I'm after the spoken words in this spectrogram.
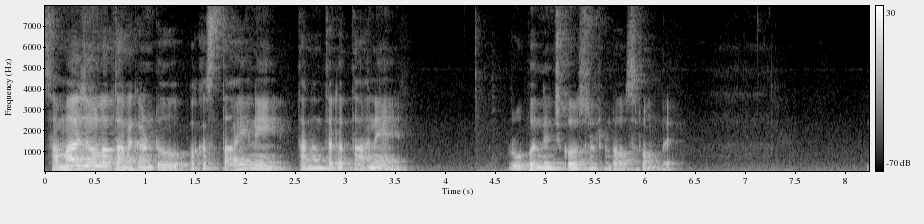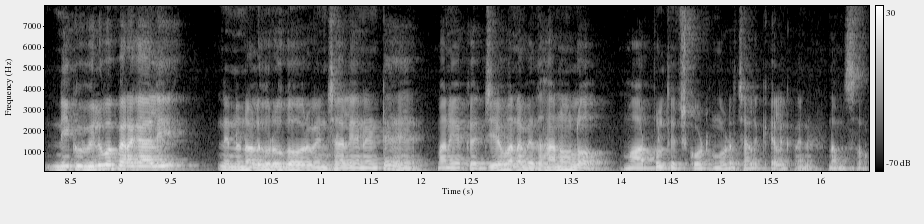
సమాజంలో తనకంటూ ఒక స్థాయిని తనంతట తానే రూపొందించుకోవాల్సినటువంటి అవసరం ఉంది. నీకు విలువ పెరగాలి నిన్ను నలుగురు గౌరవించాలి అని అంటే మన యొక్క జీవన విధానంలో మార్పులు తెచ్చుకోవడం కూడా చాలా కీలకమైనటువంటి అంశం.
